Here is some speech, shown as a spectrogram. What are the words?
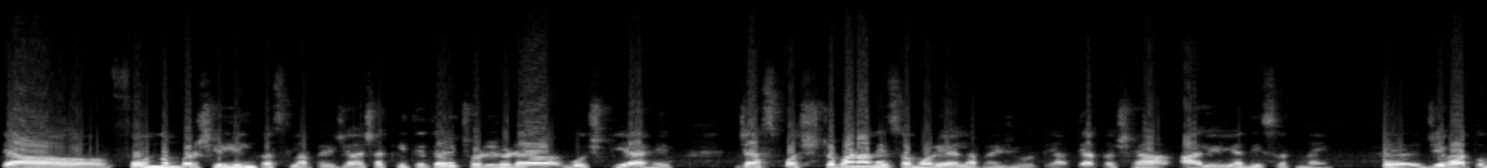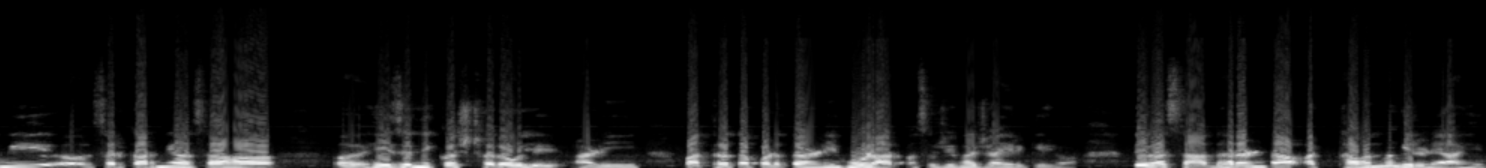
त्या फोन नंबरशी लिंक असला पाहिजे. अशा कितीतरी छोट्या छोट्या गोष्टी आहेत ज्या स्पष्टपणाने समोर यायला पाहिजे होत्या त्या तशा आलेल्या दिसत नाही तर जेव्हा तुम्ही सरकारने असा हा हे जे निकष ठरवले आणि पात्रता पडताळणी होणार असं जेव्हा जाहीर केलं तेव्हा साधारणतः अठ्ठावन्न गिरण्या आहेत.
